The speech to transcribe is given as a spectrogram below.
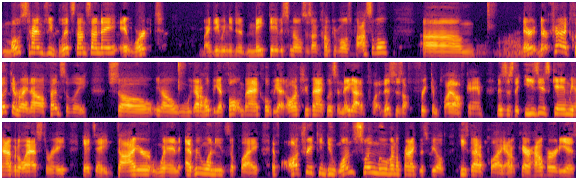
most times we blitzed on Sunday, it worked. I think we need to make Davis Mills as uncomfortable as possible. Um, they're they're kind of clicking right now offensively. So, you know, we got to hope we get Fulton back, hope we get Autry back. Listen, they got to play. This is a freaking playoff game. This is the easiest game we have in the last three. It's a dire win. Everyone needs to play. If Autry can do one swing move on the practice field, he's got to play. I don't care how hurt he is,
